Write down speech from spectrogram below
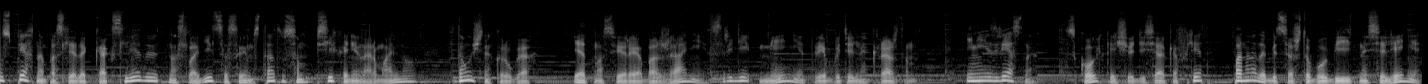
успев напоследок как следует насладиться своим статусом психоненормального в научных кругах и атмосферой обожания среди менее требовательных граждан. И неизвестно, сколько еще десятков лет понадобится, чтобы убедить население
